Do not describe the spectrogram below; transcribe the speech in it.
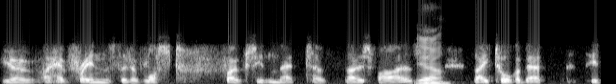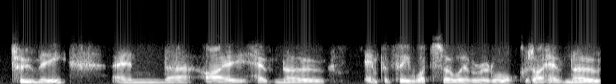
you know, I have friends that have lost folks in that uh, those fires. Yeah. They talk about it to me, and uh, I have no empathy whatsoever at all because I have no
